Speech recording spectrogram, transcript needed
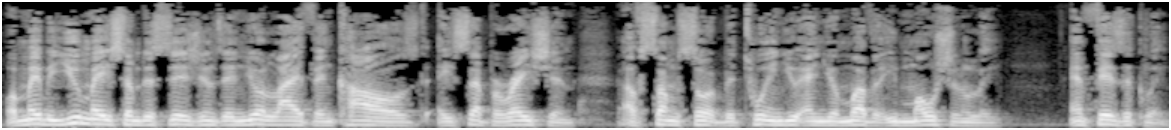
Or maybe you made some decisions in your life and caused a separation of some sort between you and your mother emotionally and physically.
